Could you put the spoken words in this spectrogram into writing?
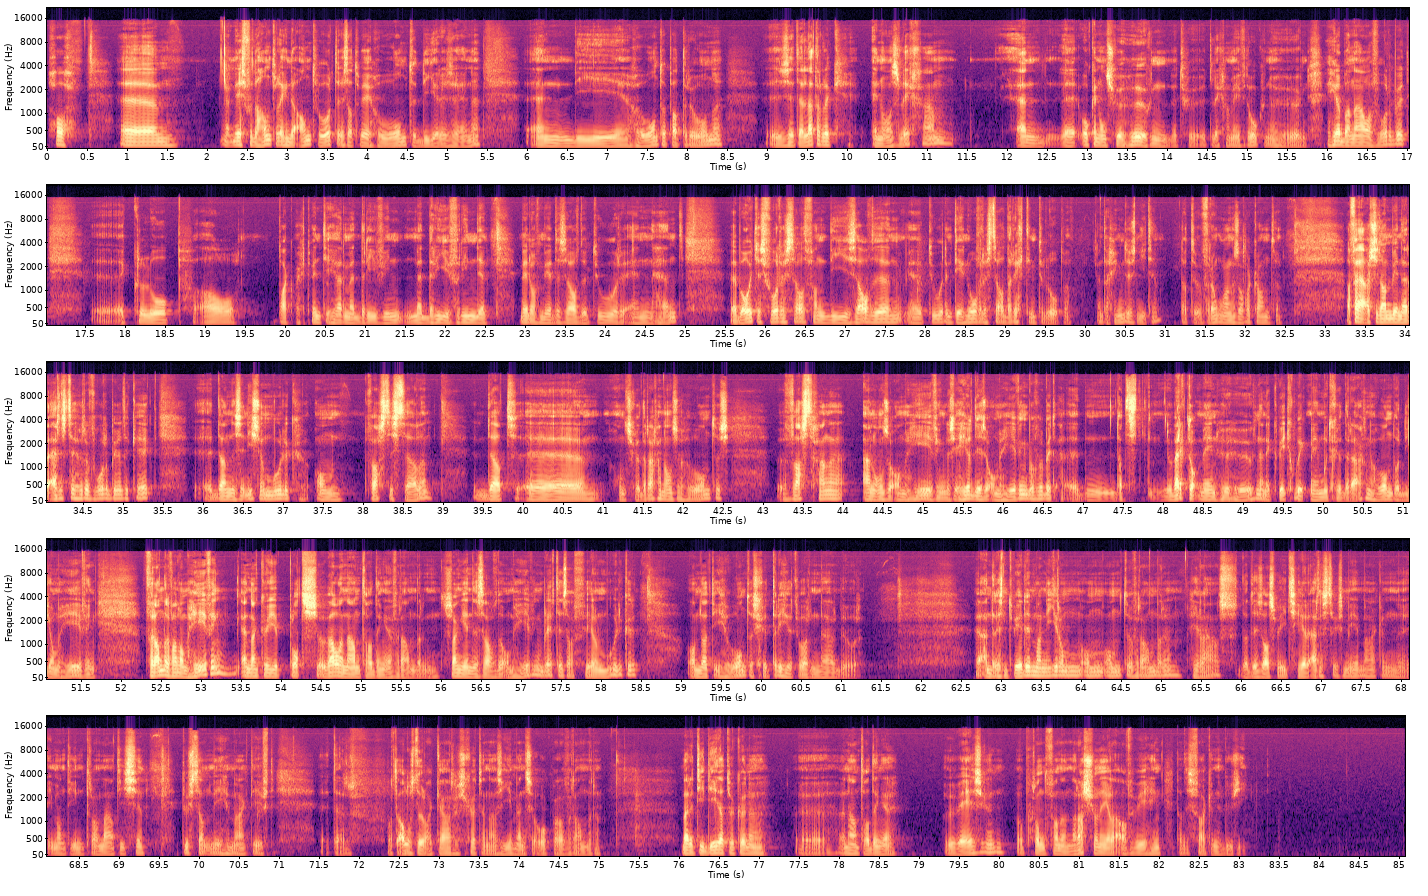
Goh, ehm, het meest voor de hand liggende antwoord is dat wij gewoontedieren zijn. Hè. En die gewoontepatronen zitten letterlijk in ons lichaam en eh, ook in ons geheugen. Het, lichaam heeft ook een geheugen. Een heel banale voorbeeld. Eh, ik loop al pakweg twintig jaar met drie, vrienden, met drie vrienden, min of meer dezelfde tour in Gent. We hebben ooit eens voorgesteld van diezelfde uh, tour in tegenovergestelde richting te lopen. En dat ging dus niet. Hè. Dat wrong langs alle kanten. Enfin, als je dan weer naar ernstigere voorbeelden kijkt, eh, dan is het niet zo moeilijk om vast te stellen dat uh, ons gedrag en onze gewoontes vasthangen aan onze omgeving. Dus heel deze omgeving bijvoorbeeld, eh, dat werkt op mijn geheugen en ik weet hoe ik mij moet gedragen, gewoon door die omgeving. Veranderen van omgeving en dan kun je plots wel een aantal dingen veranderen. Zolang je in dezelfde omgeving blijft, is dat veel moeilijker, omdat die gewoontes getriggerd worden daardoor. En er is een tweede manier om, om, om te veranderen, helaas. Dat is als we iets heel ernstigs meemaken. Eh, iemand die een traumatische toestand meegemaakt heeft. Eh, daar wordt alles door elkaar geschud en dan zie je mensen ook wel veranderen. Maar het idee dat we kunnen uh, een aantal dingen wijzigen op grond van een rationele afweging, dat is vaak een illusie.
